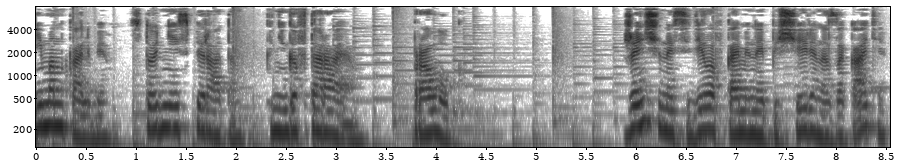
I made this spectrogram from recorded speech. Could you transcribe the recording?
Иман Кальби. «Сто дней с пиратом». Книга вторая. Пролог. Женщина сидела в каменной пещере на закате,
